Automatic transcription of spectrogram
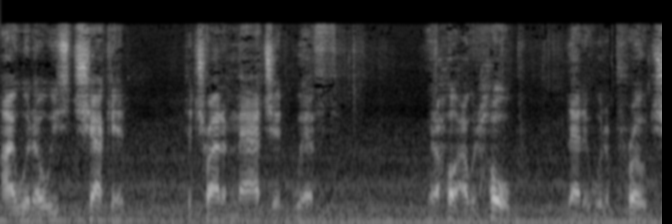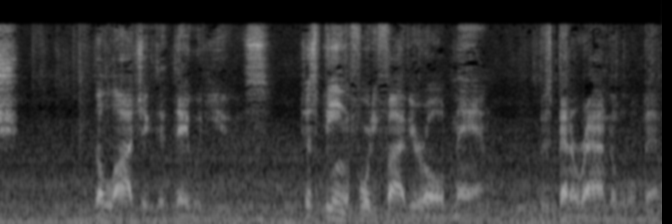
I would always check it to try to match it with, you know, I would hope that it would approach the logic that they would use. Just being a 45 year old man who's been around a little bit.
